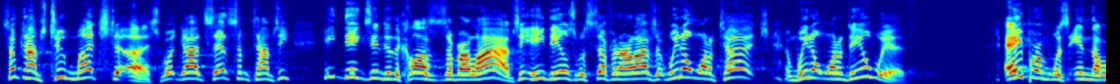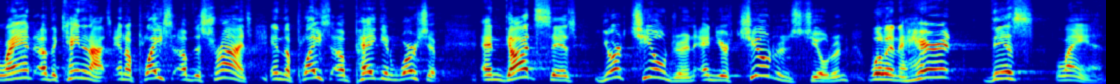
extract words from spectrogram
sometimes too much to us. What God says sometimes, He, he digs into the closets of our lives. He, he deals with stuff in our lives that we don't want to touch and we don't want to deal with. Abram was in the land of the Canaanites, in a place of the shrines, in the place of pagan worship. And God says, Your children and your children's children will inherit this land.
